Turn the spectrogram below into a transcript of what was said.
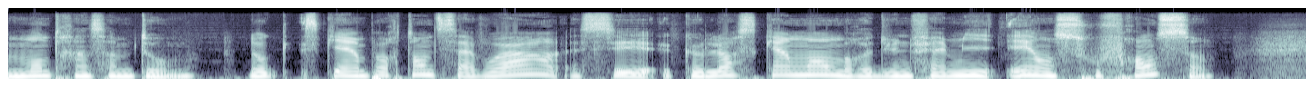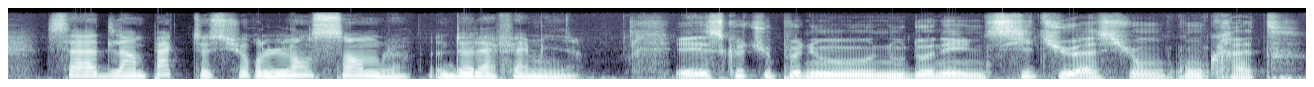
montre un symptôme. Donc, ce qui est important de savoir, c'est que lorsqu'un membre d'une famille est en souffrance, ça a de l'impact sur l'ensemble de la famille. Et est-ce que tu peux nous donner une situation concrète?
